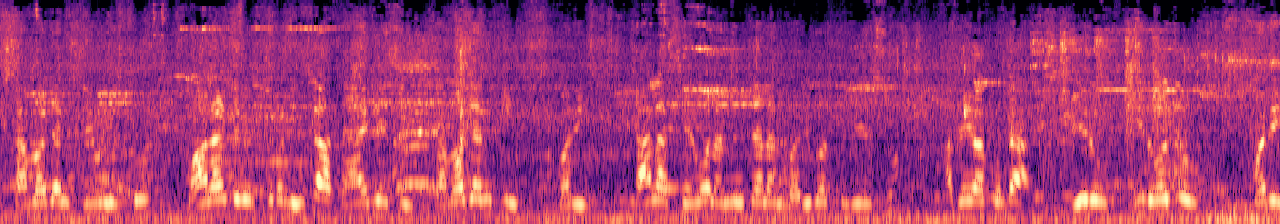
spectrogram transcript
ఈ సమాజానికి సేవ ఇస్తూ మాలాంటి వ్యక్తులను ఇంకా తయారు చేసి సమాజానికి మరి చాలా సేవలు అందించాలని మరి చేస్తూ అదే కాకుండా వీరు ఈరోజు మరి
